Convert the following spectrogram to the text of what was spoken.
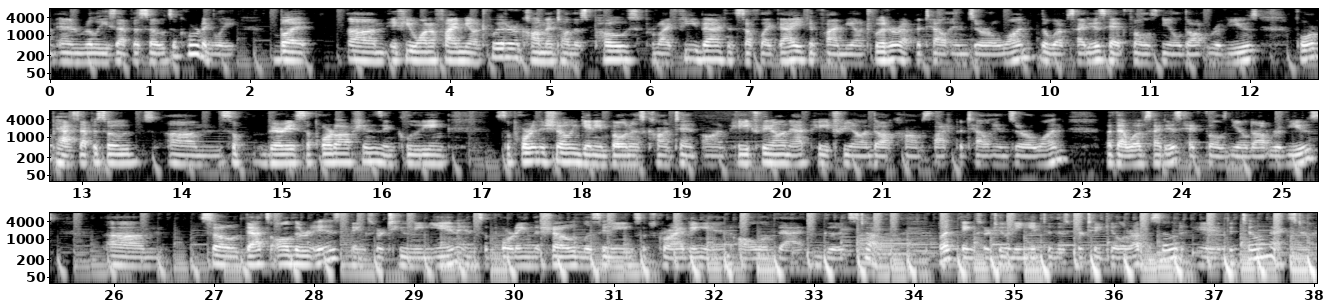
and release episodes accordingly. But um, if you want to find me on Twitter, comment on this post, provide feedback and stuff like that, you can find me on Twitter at PatelN01. The website is headphonesneil.reviews for past episodes, um, so various support options, including supporting the show and getting bonus content on Patreon at patreon.com slash pateln01. But that website is headphonesneil.reviews. Um, so that's all there is. Thanks for tuning in and supporting the show, listening, subscribing, and all of that good stuff. But thanks for tuning into this particular episode, and until next time.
